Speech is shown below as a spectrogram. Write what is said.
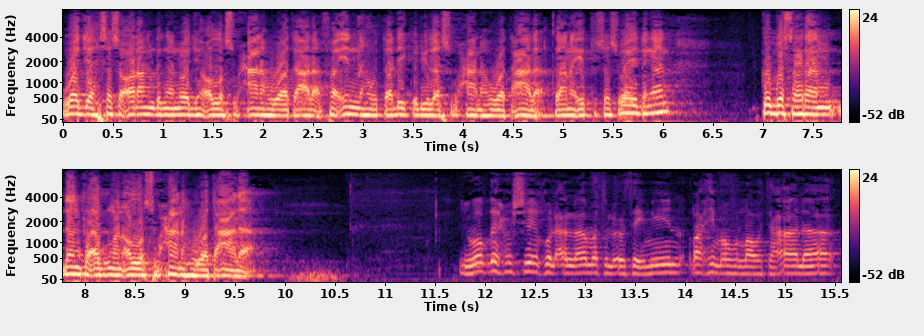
wajah seseorang dengan wajah Allah Subhanahu wa taala. Fa innahu taliqu subhanahu wa taala. Karena itu sesuai dengan kebesaran dan keagungan Allah Subhanahu wa taala. يوضح الشيخ العلامة العثيمين رحمه الله تعالى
